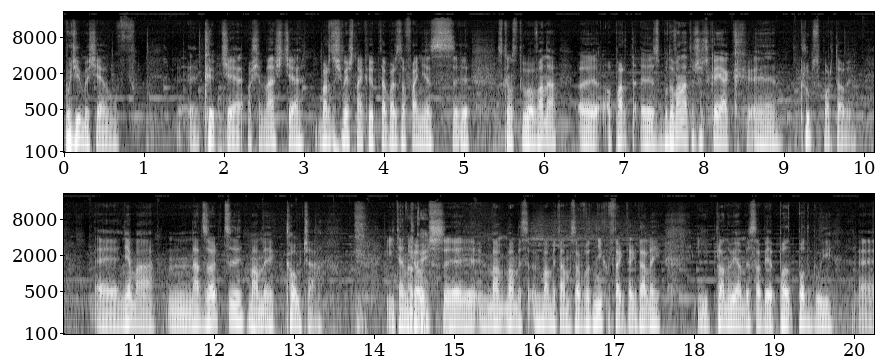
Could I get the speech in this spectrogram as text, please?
budzimy się w e, krypcie 18. Bardzo śmieszna krypta, bardzo fajnie z, skonstruowana, oparta, zbudowana troszeczkę jak klub sportowy. E, nie ma mm, nadzorcy, mamy coacha. I ten okay. coach, ma, mamy, mamy tam zawodników, tak, tak dalej i planujemy sobie po, podbój e,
